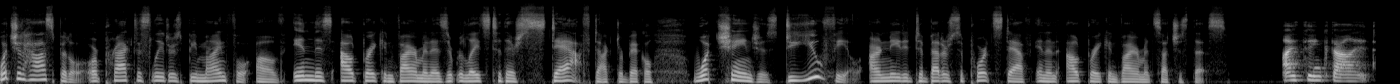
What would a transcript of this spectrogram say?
what should hospital or practice leaders be mindful of in this outbreak environment as it relates to their staff, Dr. Bickel? What changes do you feel are needed to better support staff in an outbreak environment such as this? I think that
